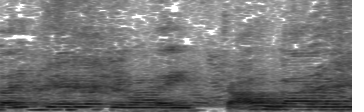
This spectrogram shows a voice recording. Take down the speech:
ధరించినటువంటి వాడై షావుకారులకు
